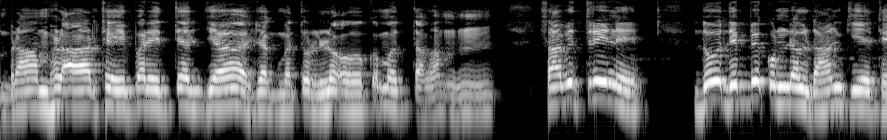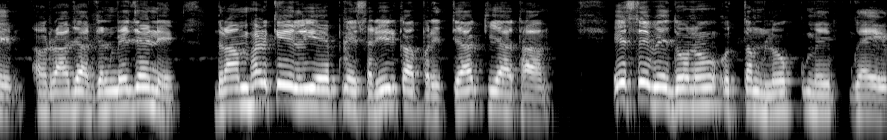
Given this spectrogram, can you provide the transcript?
ब्राह्मणार्थे परित्यज्य जगमतुर्लोकमुत्तम सावित्री ने दो दिव्य कुंडल दान किए थे और राजा जन्मेजय ने ब्राह्मण के लिए अपने शरीर का परित्याग किया था। इससे वे दोनों उत्तम लोक में गए।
